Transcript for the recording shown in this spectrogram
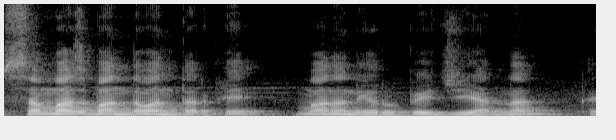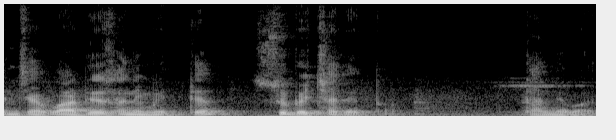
समाज बांधवांतर्फे माननीय रुपेशजी यांना त्यांच्या वाढदिवसानिमित्त शुभेच्छा देतो. धन्यवाद.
